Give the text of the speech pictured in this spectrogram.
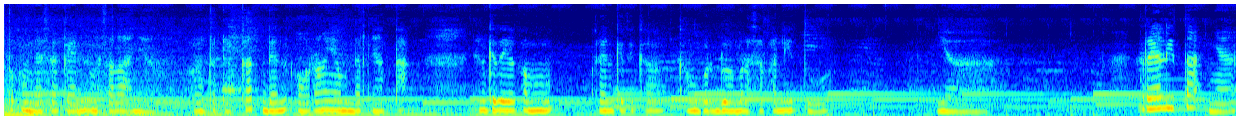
untuk menyelesaikan masalahnya. Orang terdekat dan orang yang benar nyata. Dan ketika kamu dan ketika kamu berdua merasakan itu ya realitanya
